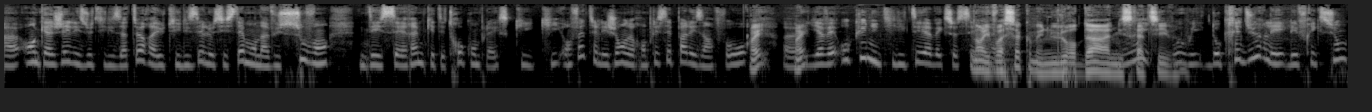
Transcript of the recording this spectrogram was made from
euh, engager les utilisateurs à utiliser le système. On a vu souvent des CRM qui étaient trop complexes, qui, qui en fait, les gens ne remplissaient pas les infos, Oui, euh, oui. il n'y avait aucune utilité avec ce CRM. Non, ils voient ça comme une lourdeur administrative. Oui, oui. Donc réduire les, les frictions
